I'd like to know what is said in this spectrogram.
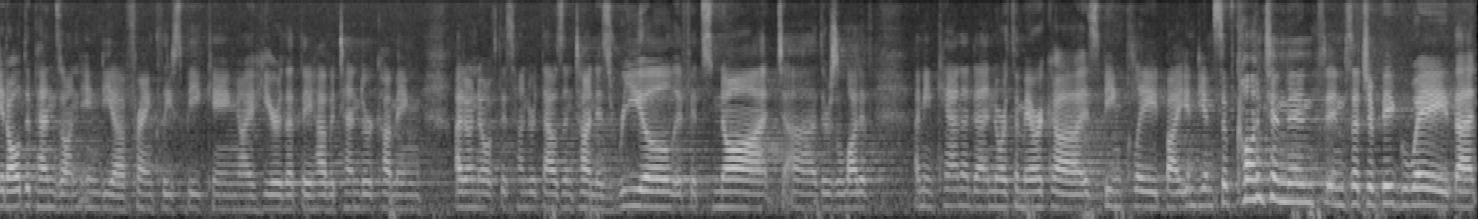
it all depends on India, frankly speaking. I hear that they have a tender coming. I don't know if this 100,000 ton is real, if it's not. Uh, there's a lot of I mean, Canada and North America is being played by Indian subcontinent in such a big way that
